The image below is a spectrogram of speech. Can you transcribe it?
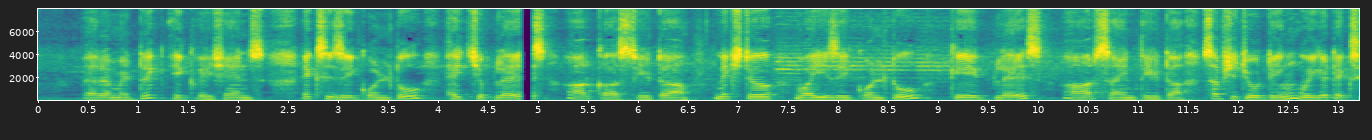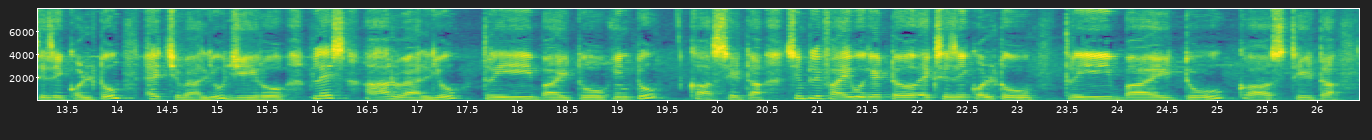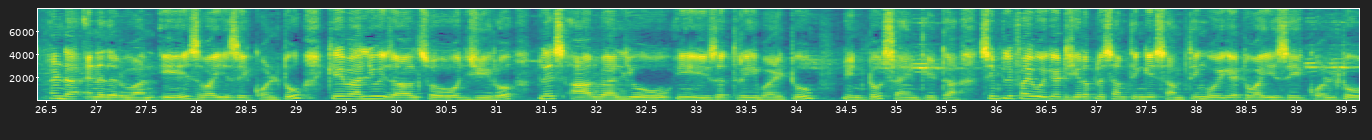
parametric equations. X is equal to h plus r cos theta. Next y is equal to k plus r sin theta. Substituting we get x is equal to h value 0 plus r value 3 by 2 into cos theta. Simplify we get uh, x is equal to 3 by 2 cos theta. And uh, another one is y is equal to k value is also 0 plus r value is 3 by 2 into sin theta. Simplify we get 0 plus something is something. We get y is equal to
